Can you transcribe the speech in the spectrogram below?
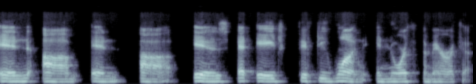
in, um, in, uh, is at age 51 in North America.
